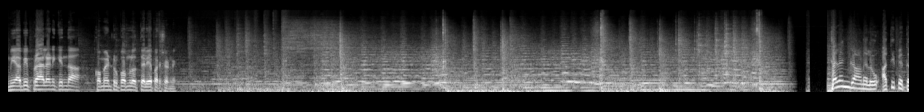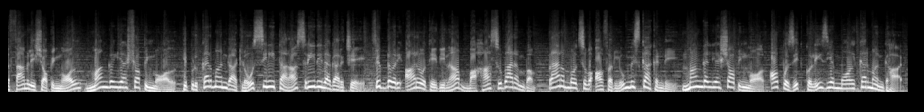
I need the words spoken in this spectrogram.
మీ అభిప్రాయాలని కింద కామెంట్ రూపంలో తెలియపరచండి. తెలంగాణలో అతిపెద్ద family shopping mall Mangalya shopping mall. ఇప్పుడు కర్మాన్ ఘాట్లో సినీతార శ్రీలీల గారిచే ఫిబ్రవరి ఆరవ తేదీన మహా శుభారంభం. ప్రారంభోత్సవ ఆఫర్లు మిస్ కాకండి. Mangalya shopping mall opposite Colosseum mall Karman Ghat.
